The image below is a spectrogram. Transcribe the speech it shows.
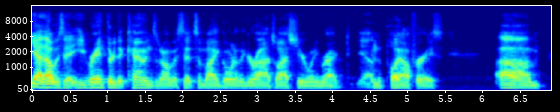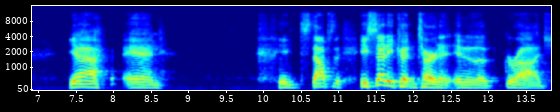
yeah, that was it. He ran through the cones and almost hit somebody going to the garage last year when he wrecked yeah. in the playoff race. Um yeah, and he stops. He said he couldn't turn it into the garage.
